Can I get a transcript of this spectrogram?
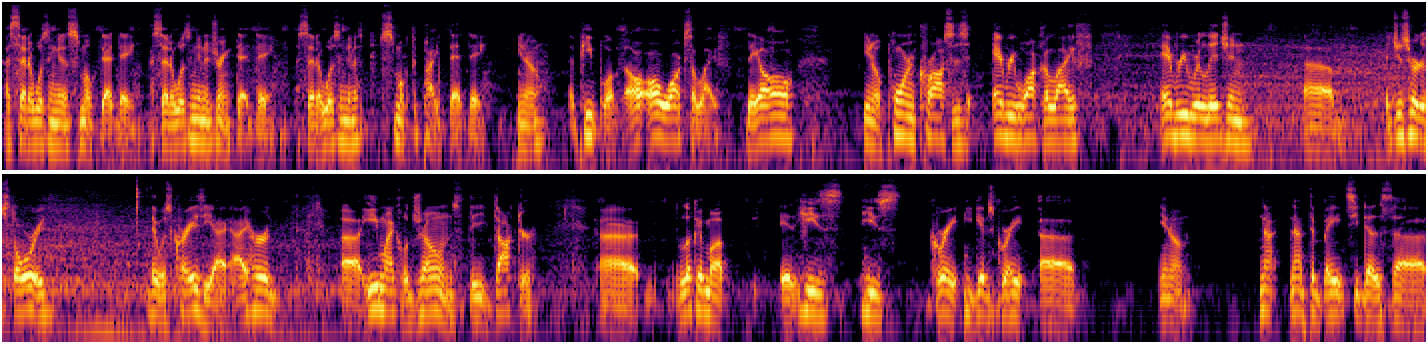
I said I wasn't gonna smoke that day. I said I wasn't gonna drink that day. I said I wasn't gonna smoke the pipe that day. You know, people, all, all walks of life, they all, you know, porn crosses every walk of life, every religion. Uh, I just heard a story that was crazy. I, I heard uh, E. Michael Jones, the doctor. Uh, look him up. It, he's he's great. He gives great, uh, you know, not not debates. He does uh,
